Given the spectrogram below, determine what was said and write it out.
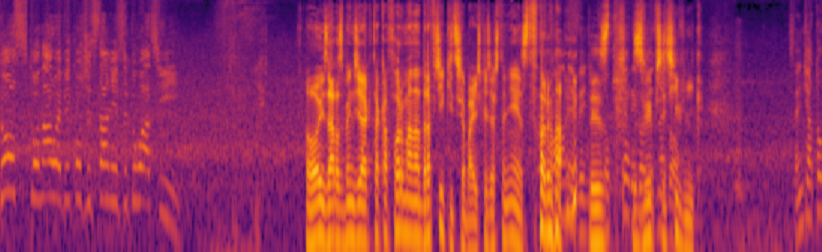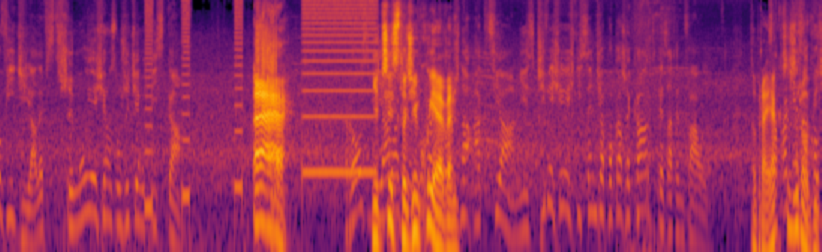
Doskonałe wykorzystanie sytuacji. Oj, zaraz będzie jak taka forma na drafciki trzeba iść, chociaż to nie jest forma. Wynik To jest to cztery do zły jednego. przeciwnik. Sędzia to widzi, ale wstrzymuje się z użyciem bliska. Eee! Rozwijała Nieczysto, się dziękuję, tutaj Ewen. groźna akcja. Nie zdziwię się, jeśli sędzia pokaże kartkę za ten faul. Dobra, jak to zrobić?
